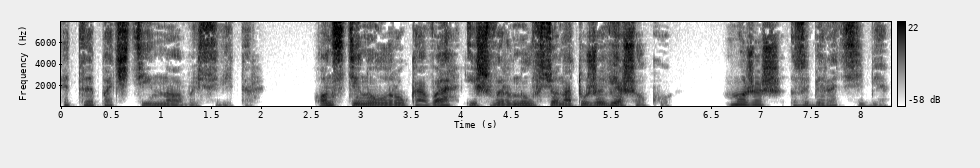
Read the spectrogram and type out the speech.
Это почти новый свитер. Он стянул рукава и швырнул все на ту же вешалку. Можешь забирать себе.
